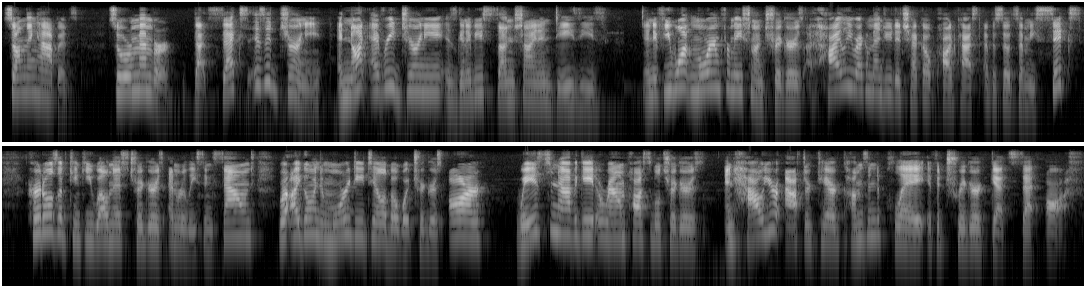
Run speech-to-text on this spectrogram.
something happens. So remember that sex is a journey, and not every journey is to be sunshine and daisies. And if you want more information on triggers, I highly recommend you to check out podcast episode 76 Hurdles of Kinky Wellness, Triggers, and Releasing Sound, where I go into more detail about what triggers are, ways to navigate around possible triggers, and how your aftercare comes into play if a trigger gets set off.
